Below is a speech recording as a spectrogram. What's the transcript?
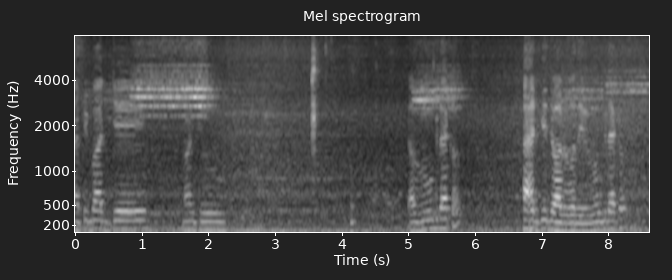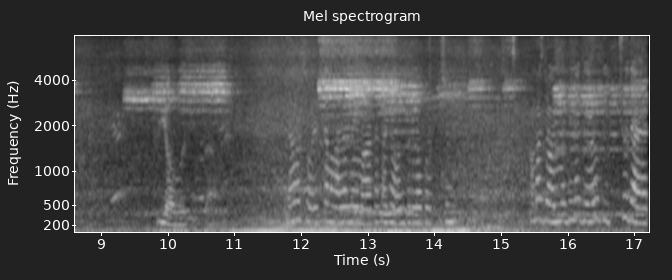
হ্যাপি বার্থডে মান্টু মুখ দেখো আজকে জন্মদিন মুখ দেখো কি অবস্থা শরীরটা ভালো নেই যন্ত্রণা করছে আমার জন্মদিনে কেউ কিচ্ছু দেয়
